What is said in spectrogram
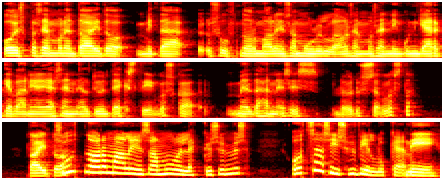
oispa semmoinen taito, mitä suht normaalin Samulilla on semmoisen niin kuin järkevään ja jäsenneltyyn tekstiin, koska meiltähän ei siis löydy sellaista taitoa. Suht normaaliin Samulille kysymys. Oot sä siis hyvin lukenut? Niin,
